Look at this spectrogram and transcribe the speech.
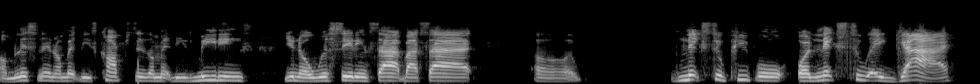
I'm listening. I'm at these conferences. I'm at these meetings. You know, we're sitting side by side, uh, next to people or next to a guy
